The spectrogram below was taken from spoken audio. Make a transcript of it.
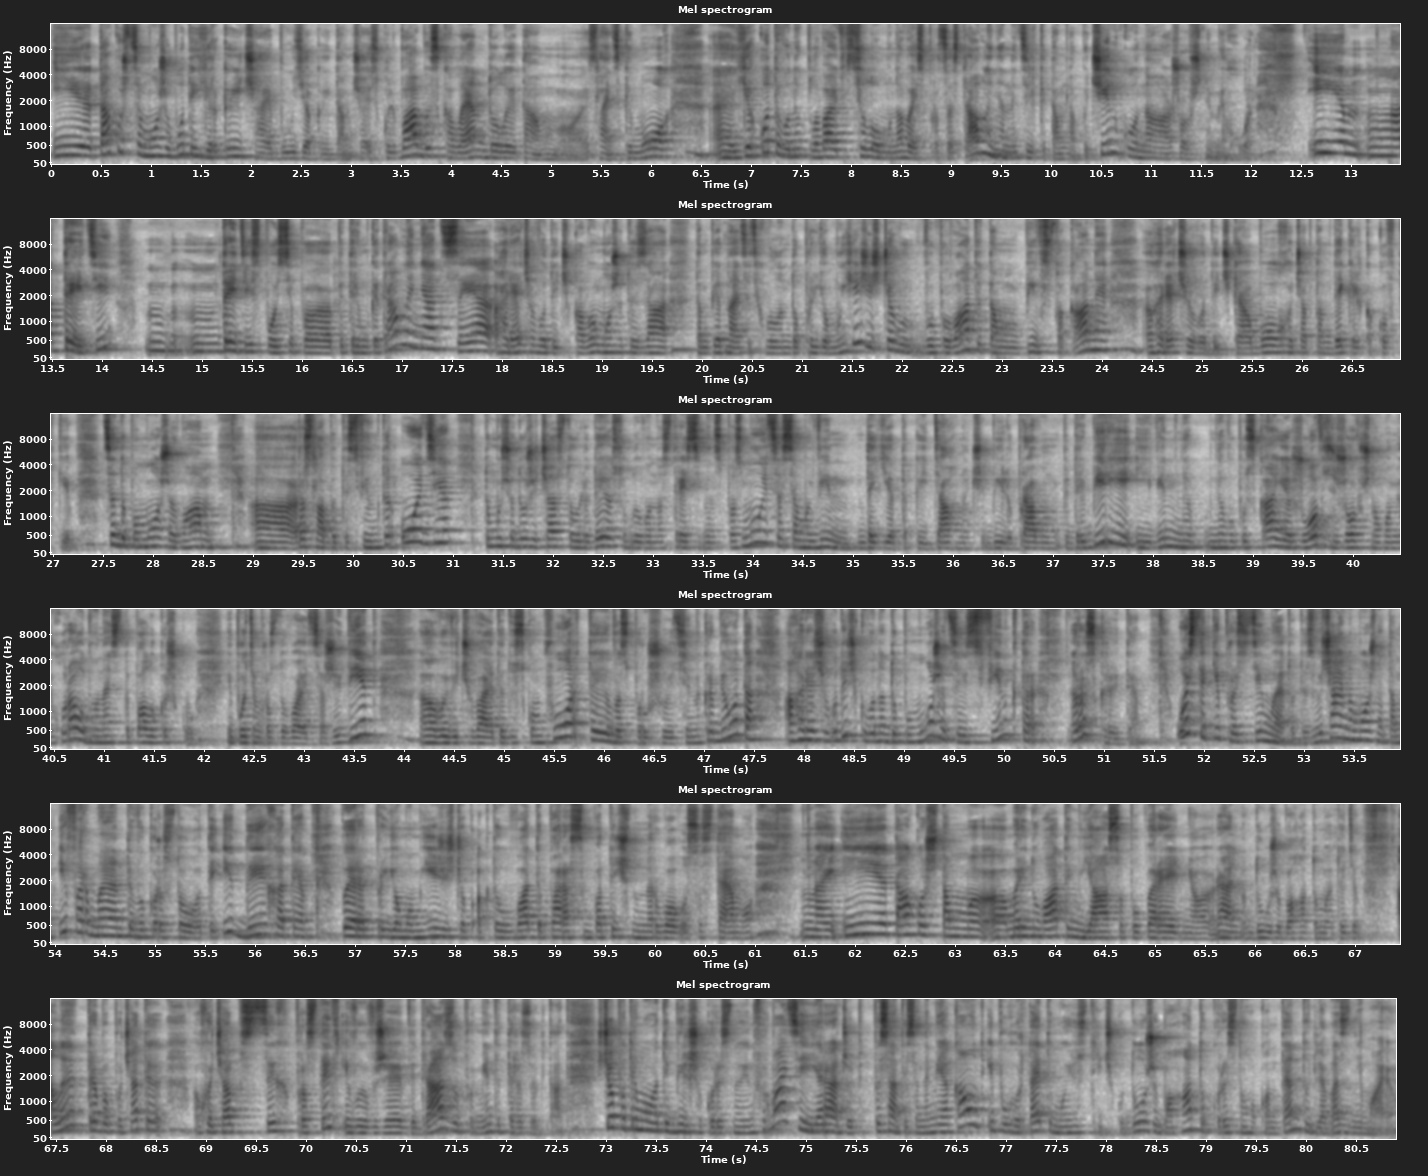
І також це може бути гіркий чай, будь-який там чай з кульбаби, з календули, там ісландський мох. Е, Гіркоти вони впливають в цілому на весь процес травлення, не тільки там на печінку, на жовчний міхур. І третій, третій спосіб е, підтримки травлення це гаряча водичка. Ви можете за там 15 хвилин до прийому їжі ще випивати там пів стакани гарячої водички або хоча б там декілька ковтків. Це допоможе вам а, розслабити сфінктер оді, тому що дуже часто у людей, особливо на стресі, він спазмується. Саме він дає такий тягнучий біль у правому підребір'ї, і він не, не випускає жовч жовчного міхура у 12-палу кишку. І потім роздувається живіт, ви відчуваєте дискомфорт, у вас порушується мікробіота. А гаряча водичка вона допоможе цей сфінктер розкрити. Ось такі прості методи. Звичайно, можна там і ферменти використовувати, і дихати перед прийомом їжі, щоб активувати парасимпатичну нервову систему. І також там е, марінувати м'ясо попередньо. Реально дуже багато методів. Але треба почати хоча б з цих простих, і ви вже відразу помітите результат. Щоб отримувати більше корисної інформації, я раджу підписатися на мій аккаунт і погортайте мою стрічку. Дуже багато корисного контенту для вас знімаю.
